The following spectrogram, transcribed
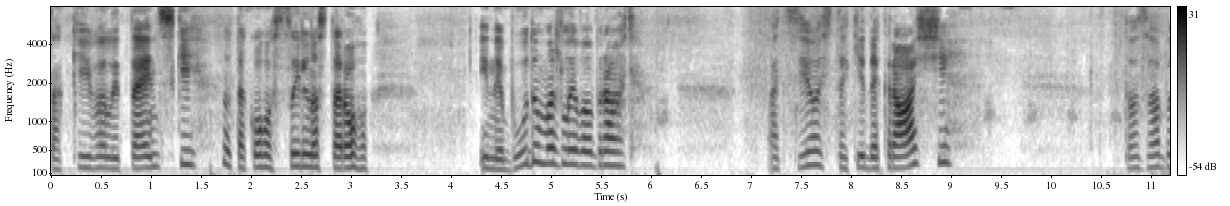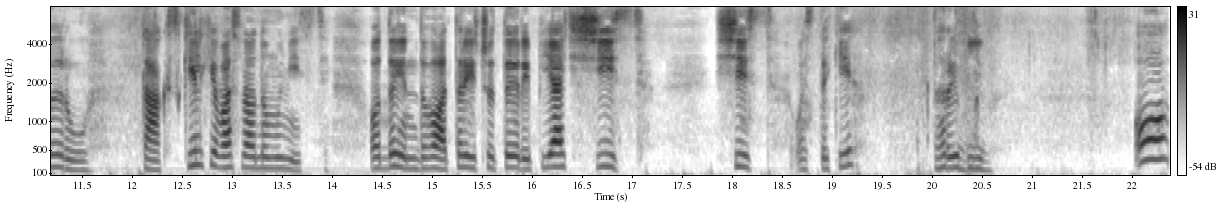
Такий велетенський. Ну, такого сильно старого і не буду, можливо, брати. А ці ось такі, де кращі, то заберу. Так, скільки вас на одному місці? Один, два, три, чотири, п'ять, шість. Шість ось таких грибів. О,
